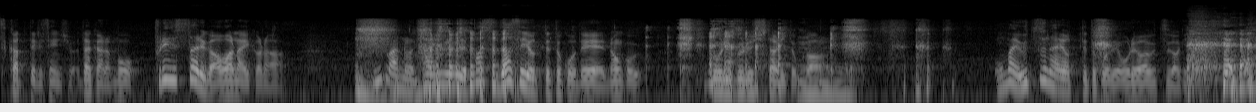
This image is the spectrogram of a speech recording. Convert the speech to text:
使ってる選手は。だからもうプレースタイルが合わないから今のタイミングでパス出せよってとこでなんかドリブルしたりとか、うんお前打つなよってとこで俺は打つわけじゃない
